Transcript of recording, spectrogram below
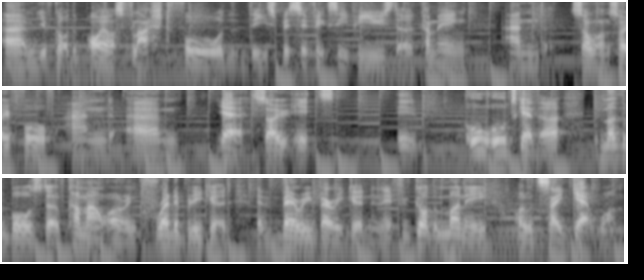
Um, you've got the BIOS flashed for the specific CPUs that are coming, and so on and so forth. And um, yeah, so it's it all, all together, the motherboards that have come out are incredibly good. They're very, very good. And if you've got the money, I would say get one.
